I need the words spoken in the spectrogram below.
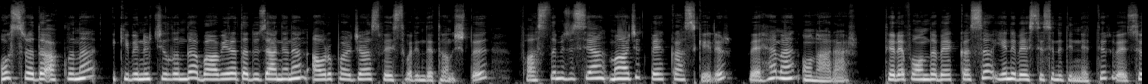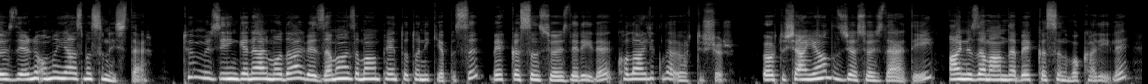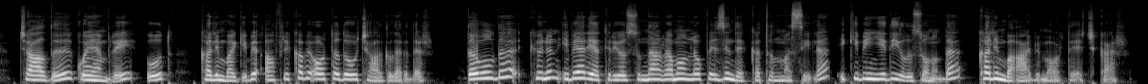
O sırada aklına 2003 yılında Bavyera'da düzenlenen Avrupa Jazz Festivali'nde tanıştığı Faslı müzisyen Macit Bekkas gelir ve hemen onu arar. Telefonda Bekkas'a yeni bestesini dinletir ve sözlerini onun yazmasını ister. Tüm müziğin genel modal ve zaman zaman pentatonik yapısı Bekkas'ın sözleriyle kolaylıkla örtüşür. Örtüşen yalnızca sözler değil, aynı zamanda Bekkas'ın vokaliyle çaldığı guemri, ud, kalimba gibi Afrika ve Orta Doğu çalgılarıdır. Davulda Kön'ün İberya Triosu'ndan Ramon Lopez'in de katılmasıyla 2007 yılı sonunda Kalimba albümü ortaya çıkar.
